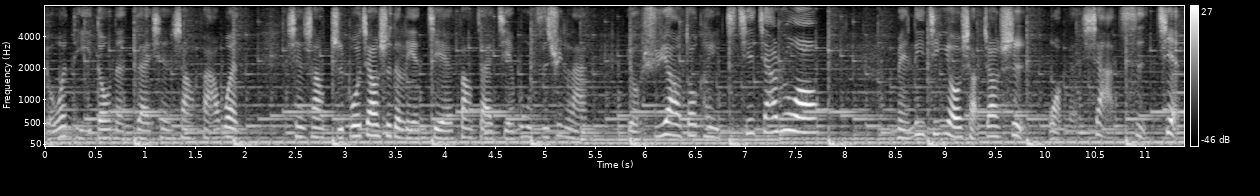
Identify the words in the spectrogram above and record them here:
有问题都能在线上发问，线上直播教室的连接放在节目资讯栏，有需要都可以直接加入哦。美丽精油小教室，我们下次见。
